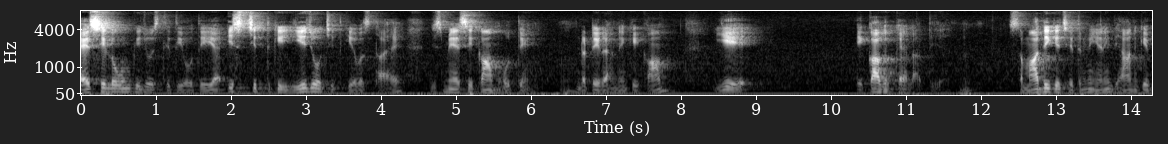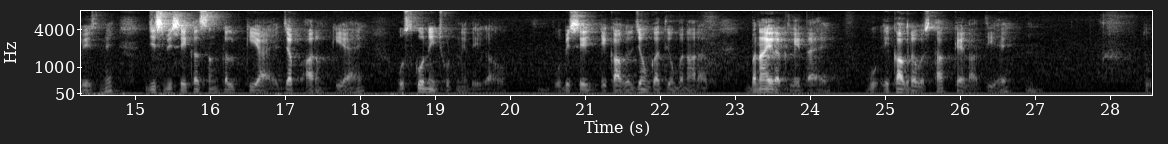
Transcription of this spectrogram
ऐसे लोगों की जो स्थिति होती है या इस चित्त की, ये जो चित्त की अवस्था है, जिसमें ऐसे काम होते हैं, डटे रहने के काम, ये एकाग्र कहलाती है। समाधि के क्षेत्र में, यानी ध्यान के बेस में जिस विषय का संकल्प किया है, जब आरंभ किया है, उसको नहीं छूटने देगा वो। वो विषय एकाग्र, ज्यों का त्यों बना रहा, बनाए रख लेता है, वो एकाग्र अवस्था कहलाती है। तो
